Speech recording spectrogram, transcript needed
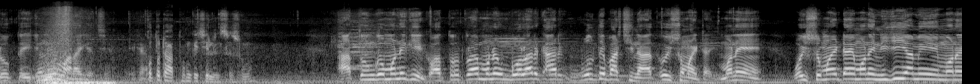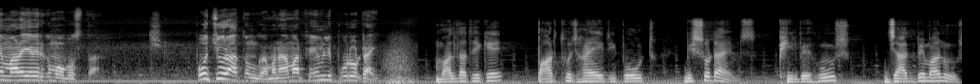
লোক তো এই জন্যই মারা গেছে এখানে। কতটা আতঙ্কে ছিলেন সে সময়? আতঙ্ক মানে কি? কতটা মানে বলার আর বলতে পারছি না ওই সময়টাই মানে ওই সময়টায় মানে নিজেই আমি মানে মারা যাবে এরকম অবস্থা। প্রচুর আতঙ্ক মানে আমার ফ্যামিলি পুরোটাই। মালদা থেকে পার্থ ঝাঁয়ের রিপোর্ট বিশ্ব টাইমস ফিরবে হুঁশ জাগবে মানুষ।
